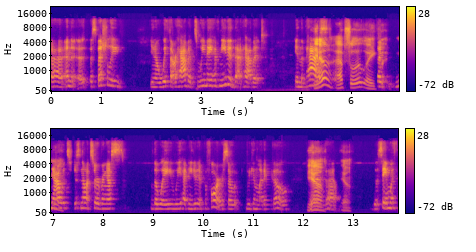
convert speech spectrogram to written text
uh, and uh, especially, you know, with our habits, we may have needed that habit in the past. Yeah, absolutely. But now yeah. it's just not serving us the way we had needed it before, so we can let it go. Yeah, and, uh, yeah. The same with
